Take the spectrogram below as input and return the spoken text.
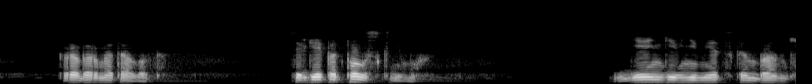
— пробормотал он. Сергей подполз к нему. «Деньги в немецком банке»,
